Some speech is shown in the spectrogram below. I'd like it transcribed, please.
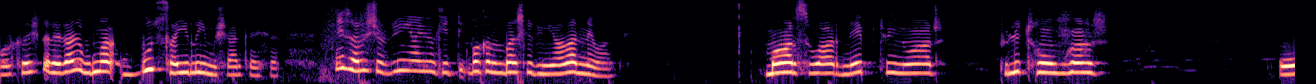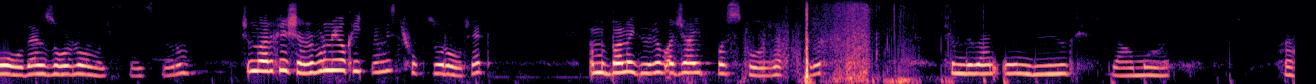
Arkadaşlar herhalde bunlar bu sayılıymış arkadaşlar. Neyse arkadaşlar dünyayı yok ettik. Bakalım başka dünyalar ne varmış. Mars var, Neptün var, Plüton var. Oo ben zorlu olmak istiyorum. Şimdi arkadaşlar bunu yok etmemiz çok zor olacak. Ama bana göre acayip basit olacaktır. Şimdi ben en büyük silahımı Heh.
